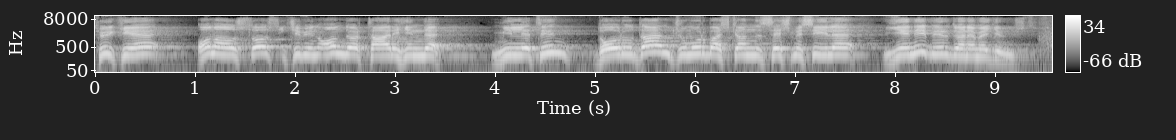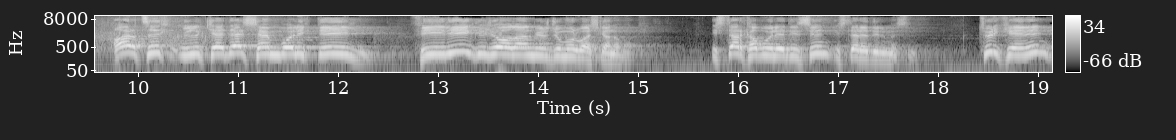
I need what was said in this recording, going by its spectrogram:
Türkiye 10 Ağustos 2014 tarihinde milletin doğrudan Cumhurbaşkanını seçmesiyle yeni bir döneme girmiştir. Artık ülkede sembolik değil, fiili gücü olan bir Cumhurbaşkanı var. İster kabul edilsin, ister edilmesin. Türkiye'nin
